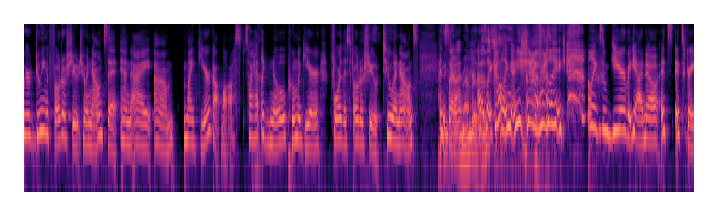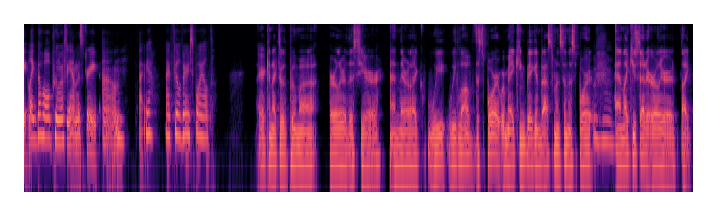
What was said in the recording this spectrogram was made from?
we were doing a photo shoot to announce it and i um my gear got lost so i had like no puma gear for this photo shoot to announce I think I remember I was like calling Aisha for like like some gear, but yeah, no, it's it's great. Like the whole Puma fam is great. Um, I- yeah, I feel very spoiled. I got connected with Puma earlier this year, and they're like, "We we love the sport. We're making big investments in the sport." Mhm. And like you said earlier, like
